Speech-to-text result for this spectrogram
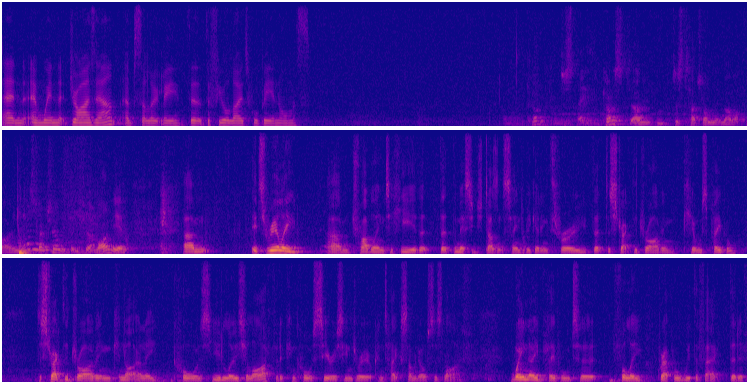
and, and when it dries out, absolutely, the, the fuel loads will be enormous. Can I just, can I just, um, just touch on the mobile phone distraction, if, if you don't mind? Yeah. Um, it's really um, troubling to hear that, that the message doesn't seem to be getting through that distracted driving kills people. distracted driving can not only cause you to lose your life, but it can cause serious injury or it can take someone else's life. We need people to fully grapple with the fact that if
